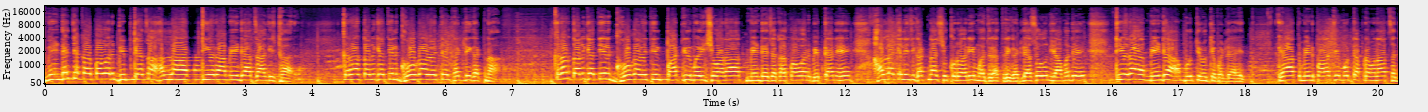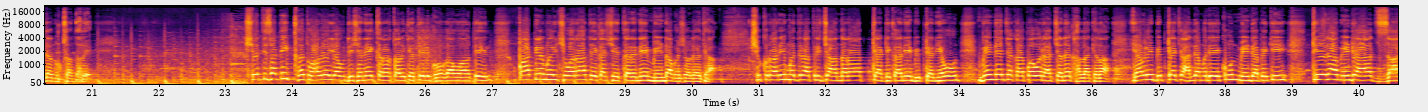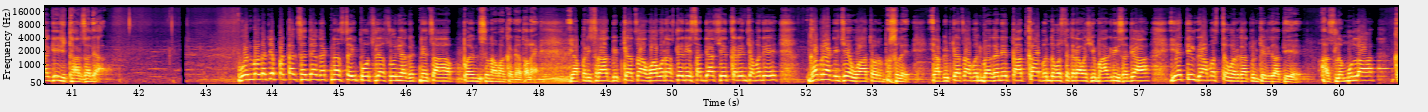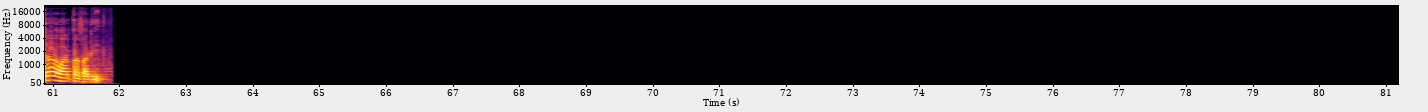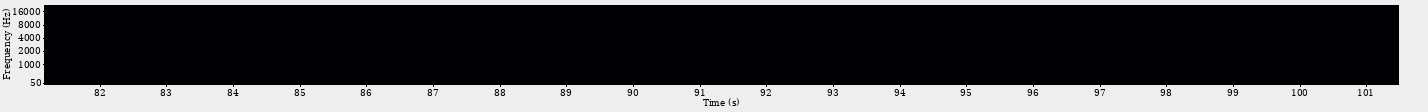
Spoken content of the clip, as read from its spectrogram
मेंढ्यांच्या कळपावर बिबट्याचा हल्ला तेरा मेंढ्या जागीच ठार. कराड तालुक्यातील घोगाव येथे घडली घटना. कराड तालुक्यातील घोगाव येथील पाटील मळी शिवारात मेंढ्याच्या कळपावर बिबट्याने हल्ला केल्याची घटना शुक्रवारी मध्यरात्री घडली असून यामध्ये तेरा मेंढ्या मृत्युमुखी पडल्या आहेत. यात मेंढपाळाचे मोठ्या प्रमाणात सध्या नुकसान झाले शेतीसाठी खत व्हावे या उद्देशाने कराड तालुक्यातील घोगावातील पाटीलमळी शिवारात एका शेतकऱ्याने मेंढा बसवल्या होत्या. शुक्रवारी मध्यरात्रीच्या अंधारात त्या ठिकाणी बिबट्याने येऊन मेंढ्यांच्या कळपावर अचानक हल्ला केला. यावेळी बिबट्याच्या हल्ल्यामध्ये एकूण मेंढ्यापैकी तेरा मेंढ्या जागीच ठार झाल्या. वन विभागाचे पथक सध्या घटनास्थळी पोहोचले असून या घटनेचा पंचनामा करण्यात आलाय. या परिसरात बिबट्याचा वावर असल्याने सध्या शेतकऱ्यांच्या मध्ये घबराटीचे वातावरण पसरले. या बिबट्याचा वन विभागाने तात्काळ बंदोबस्त करावा अशी मागणी सध्या येथील ग्रामस्थ वर्गातून केली जाते असलं मुल्ला कराड वार्तासाठी.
